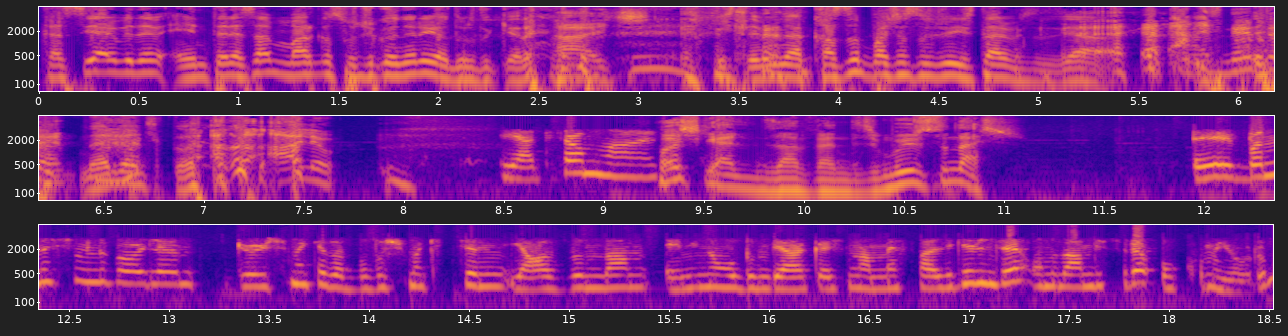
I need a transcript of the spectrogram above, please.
kasiyer bir de enteresan bir marka sucuk öneriyor durduk yere. Ha hiç. işte bilmem Kasımpaşa sucuğu ister misiniz ya? Neden? Nereden çıktı o? Alo. İyi akşamlar. Hoş geldiniz hanımefendiciğim. Buyursunlar. Ee, bana şimdi böyle görüşmek ya da buluşmak için yazdığından emin olduğum bir arkadaşımdan mesaj gelince onu ben bir süre okumuyorum.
